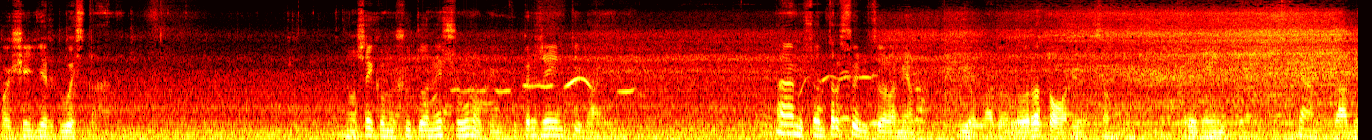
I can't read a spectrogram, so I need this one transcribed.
puoi scegliere due strade. Non sei conosciuto da nessuno, quindi ti presenti, vai. Ah, mi sono trasferito dalla mia mamma. Io vado all'oratorio, sono credente, vado,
